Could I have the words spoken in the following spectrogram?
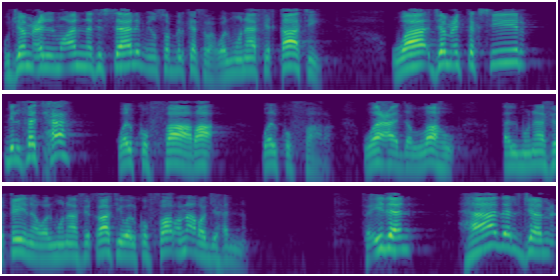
وجمع المؤنث السالم ينصب بالكسرة. والمنافقات. وجمع التكسير بالفتحة والكفار والكفار. وعد الله المنافقين والمنافقات والكفار نار جهنم. فإذا هذا الجمع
